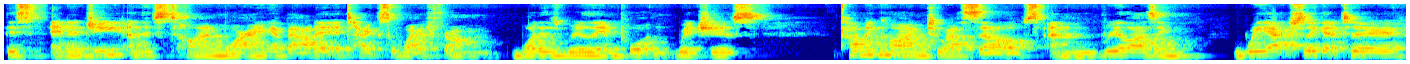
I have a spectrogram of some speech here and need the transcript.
this energy and this time worrying about it, it takes away from what is really important, which is coming home to ourselves and realizing we actually get to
